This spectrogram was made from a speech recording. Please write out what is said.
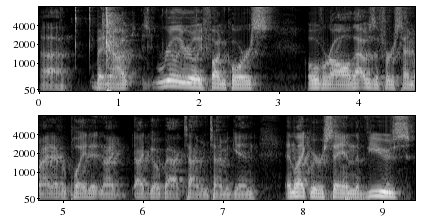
Uh, but now, really really fun course overall. That was the first time I'd ever played it, and I'd I'd go back time and time again. And like we were saying, the views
